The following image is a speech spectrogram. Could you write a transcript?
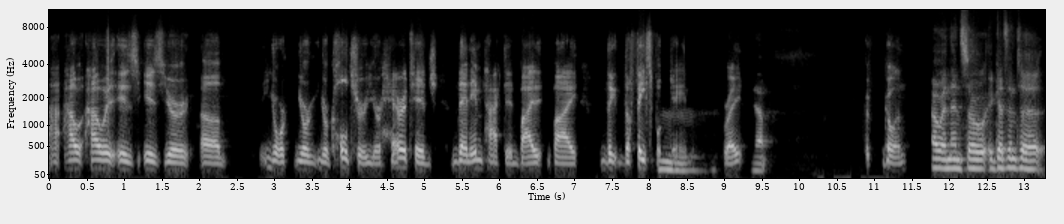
how how is is your uh, your your your culture, your heritage, then impacted by by the the Facebook mm. game, right? Yep. Go on. Oh, and then so it gets into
